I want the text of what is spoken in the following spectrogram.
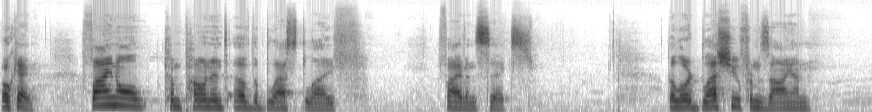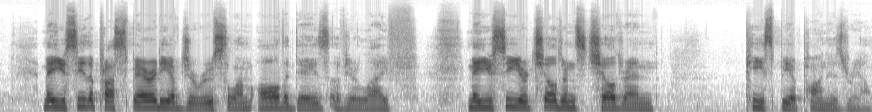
Okay, final component of the blessed life, five and six. The Lord bless you from Zion. May you see the prosperity of Jerusalem all the days of your life. May you see your children's children. Peace be upon Israel.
